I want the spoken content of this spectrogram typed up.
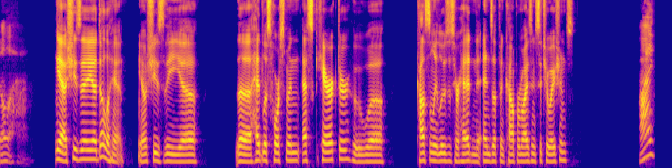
Dullahan. Yeah, she's a, uh Dullahan. You know, she's the uh, the headless horseman esque character who uh, constantly loses her head and ends up in compromising situations. I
